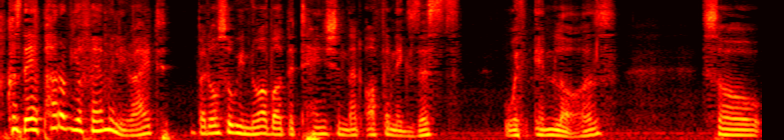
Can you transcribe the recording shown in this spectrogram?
because they're part of your family, right? but also we know about the tension that often exists with in-laws. So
